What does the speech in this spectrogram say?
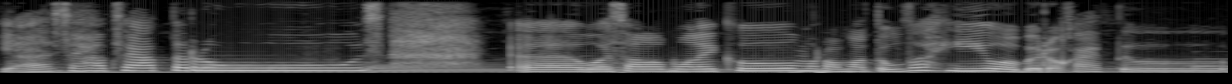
ya. Sehat-sehat terus uh, wassalamualaikum warahmatullahi wabarakatuh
